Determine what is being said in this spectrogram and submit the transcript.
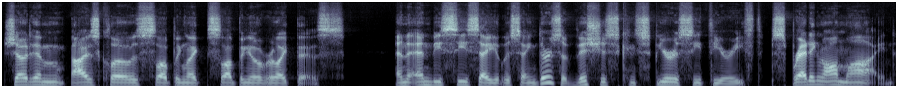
Showed him eyes closed, slumping like slumping over like this. And the NBC segment was saying there's a vicious conspiracy theory spreading online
